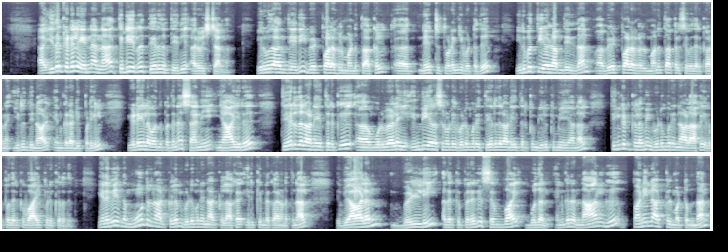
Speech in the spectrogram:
இதற்கிடையில் என்னன்னா திடீர்னு தேர்தல் தேதி அறிவிச்சிட்டாங்க. இருபதாம் தேதி வேட்பாளர்கள் மனு தாக்கல் நேற்று தொடங்கிவிட்டது இருபத்தி ஏழாம் தேதி தான் வேட்பாளர்கள் மனு தாக்கல் செய்வதற்கான இறுதி நாள் என்கிற அடிப்படையில் இடையில வந்து பார்த்தீங்கன்னா சனி ஞாயிறு தேர்தல் ஆணையத்திற்கு ஒருவேளை இந்திய அரசினுடைய விடுமுறை தேர்தல் ஆணையத்திற்கும் இருக்குமேயானால் திங்கட்கிழமை விடுமுறை நாளாக இருப்பதற்கு வாய்ப்பு இருக்கிறது. எனவே இந்த மூன்று நாட்களும் விடுமுறை நாட்களாக இருக்கின்ற காரணத்தினால் வியாழன் வெள்ளி அதற்கு பிறகு செவ்வாய் புதன் என்கிற நான்கு பணி நாட்கள் மட்டும்தான்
